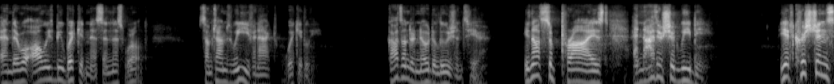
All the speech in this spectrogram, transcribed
and there will always be wickedness in this world. Sometimes we even act wickedly. God's under no delusions here. He's not surprised, and neither should we be. Yet Christians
